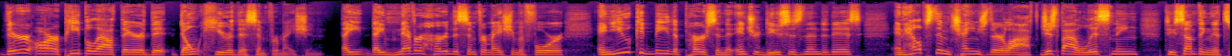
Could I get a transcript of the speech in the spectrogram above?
there are people out there that don't hear this information. They they've never heard this information before and you could be the person that introduces them to this and helps them change their life just by listening to something that's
